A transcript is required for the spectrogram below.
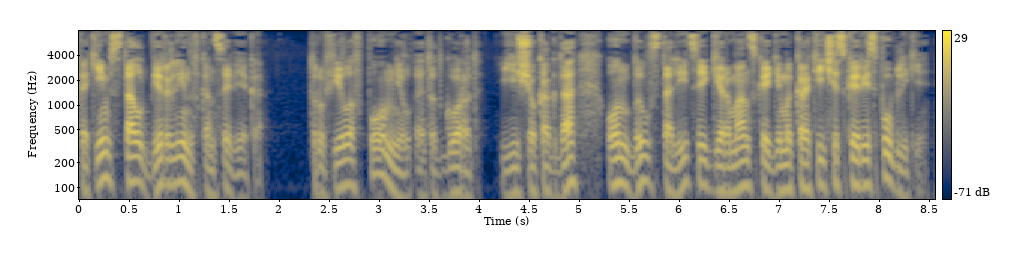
каким стал Берлин в конце века. Труфилов помнил этот город, еще когда он был столицей Германской Демократической Республики,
